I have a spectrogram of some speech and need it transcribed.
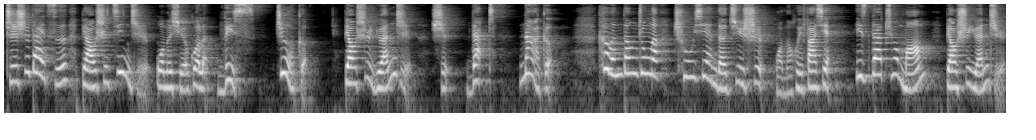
指示代词表示禁止，我们学过了 this 这个。表示原指是 that 那个。课文当中呢出现的句式，我们会发现，Is that your mom？表示原指，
